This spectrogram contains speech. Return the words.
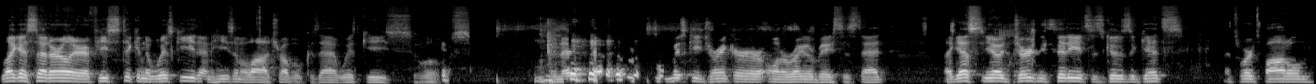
Like I said earlier, if he's sticking to whiskey, then he's in a lot of trouble because that whiskey sucks. and that, that whiskey drinker on a regular basis, that I guess you know Jersey City, it's as good as it gets. That's where it's bottled.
